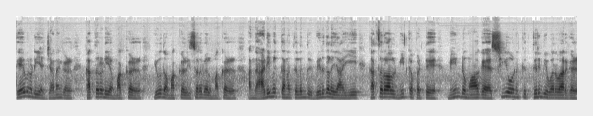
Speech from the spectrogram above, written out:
தேவனுடைய ஜனங்கள் கத்தருடைய மக்கள் யூத மக்கள் இஸ்ரவேல் மக்கள் அந்த அடிமைத்தனத்திலிருந்து விடுதலையாகி கத்தரால் மீட்கப்பட்டு மீண்டுமாக சியோனுக்கு திரும்பி வருவார்கள்.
